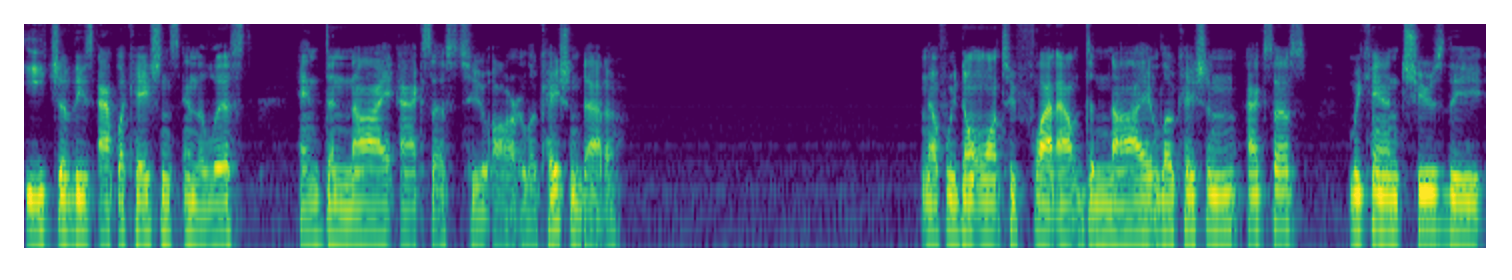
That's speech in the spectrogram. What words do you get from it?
each of these applications in the list and deny access to our location data. Now, if we don't want to flat out deny location access, we can choose the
